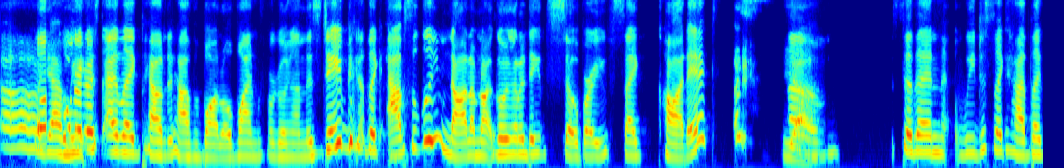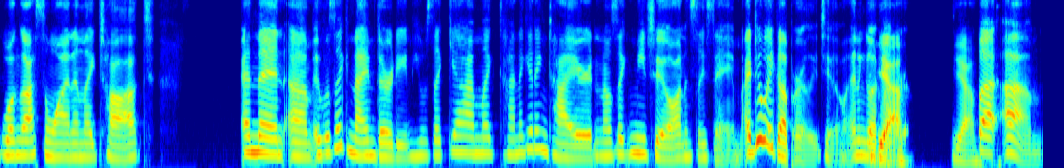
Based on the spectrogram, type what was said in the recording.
Oh, So of yeah, me. course I like pounded half a bottle of wine before going on this date because like absolutely not. I'm not going on a date sober. Are you psychotic? Yeah. Um, so then we just like had like one glass of wine and like talked. And then um it was like 9:30 and he was like, "Yeah, I'm like kind of getting tired." And I was like, "Me too, honestly, same." I do wake up early too and go to Yeah. early. Yeah. But um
